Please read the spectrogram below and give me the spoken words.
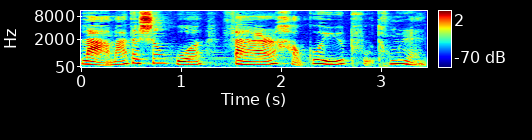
喇嘛的生活反而好过于普通人。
